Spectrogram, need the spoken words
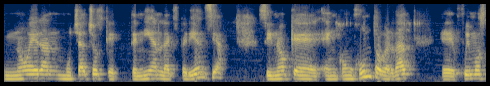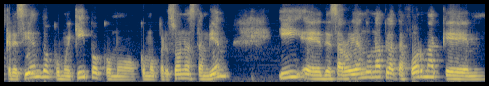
No eran muchachos que tenían la experiencia, sino que en conjunto, ¿verdad? Eh, fuimos creciendo como equipo, como, como personas también, y eh, desarrollando una plataforma que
